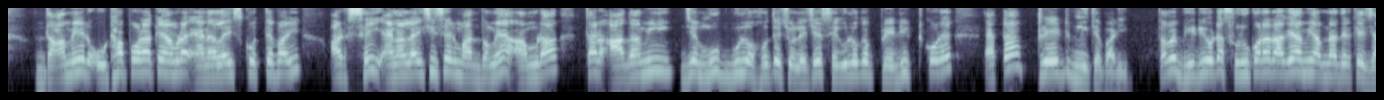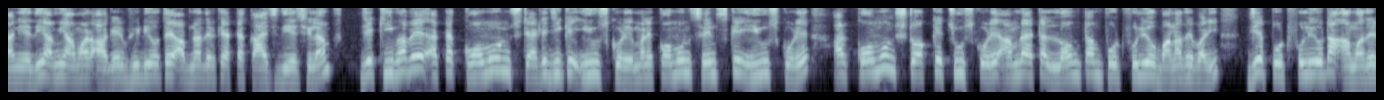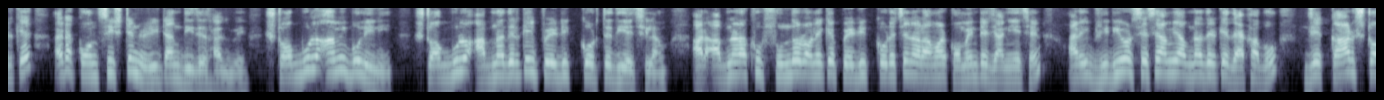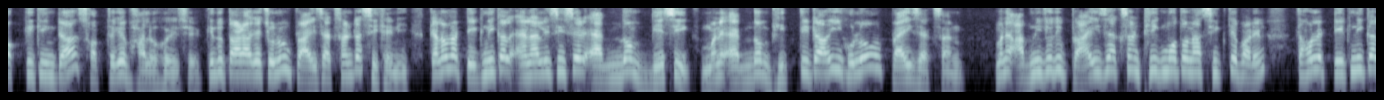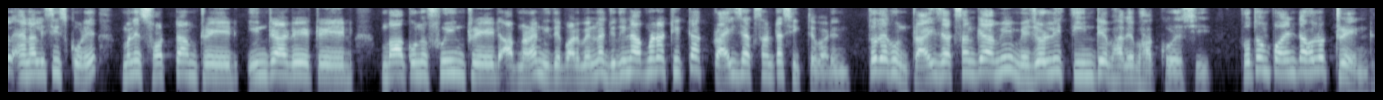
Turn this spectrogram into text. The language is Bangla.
দামের ওঠাপড়াকে আমরা অ্যানালাইজ করতে পারি আর সেই অ্যানালাইসিসের মাধ্যমে আমরা তার আগামী যে মুভগুলো হতে চলেছে সেগুলোকে প্রেডিক্ট করে একটা ট্রেড নিতে পারি। তবে ভিডিওটা শুরু করার আগে আমি আপনাদেরকে জানিয়ে দিই, আমি আমার আগের ভিডিওতে আপনাদেরকে একটা কাজ দিয়েছিলাম। যে কীভাবে একটা কমন স্ট্র্যাটেজিকে ইউজ করে মানে কমন সেন্সকে ইউজ করে আর কমন স্টককে চুজ করে আমরা একটা লং টার্ম পোর্টফোলিও বানাতে পারি, যে পোর্টফোলিওটা আমাদেরকে একটা কনসিস্টেন্ট রিটার্ন দিতে থাকবে। স্টকগুলো আমি বলিনি স্টকগুলো আপনাদেরকেই প্রেডিক্ট করতে দিয়েছিলাম। আর আপনারা খুব সুন্দর অনেকে প্রেডিক্ট করেছেন আর আমার কমেন্টে জানিয়েছেন। আর এই ভিডিওর শেষে আমি আপনাদেরকে দেখাবো যে কার স্টক পিকিংটা সব থেকে ভালো হয়েছে। কিন্তু তার আগে চলুন প্রাইস অ্যাকশনটা শিখে নিই। কেননা টেকনিক্যাল অ্যানালিসিসের একদম বেসিক মানে একদম ভিত্তিটাই হলো প্রাইস অ্যাকশন মানে আপনি যদি প্রাইস অ্যাকশন ঠিক মতো না শিখতে পারেন, তাহলে টেকনিক্যাল অ্যানালিসিস করে মানে short term trade intraday trade বা কোনো সুইং ট্রেড আপনারা নিতে পারবেন না, যদি না আপনারা ঠিকঠাক প্রাইস অ্যাকশনটা শিখতে পারেন। তো দেখুন প্রাইস অ্যাকশনকে আমি মেজরলি তিনটে ভাগে ভাগ করেছি। প্রথম পয়েন্টটা হলো ট্রেন্ড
